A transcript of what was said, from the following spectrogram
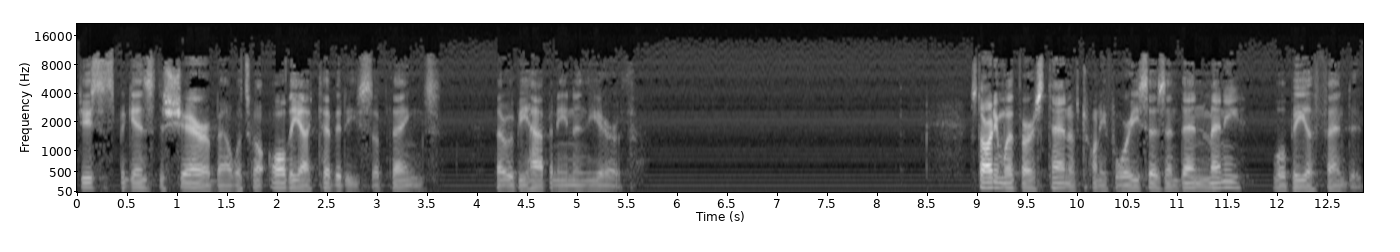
Jesus begins to share about what's going, all the activities of things that would be happening in the earth. Starting with verse 10 of 24, he says, And then many will be offended.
